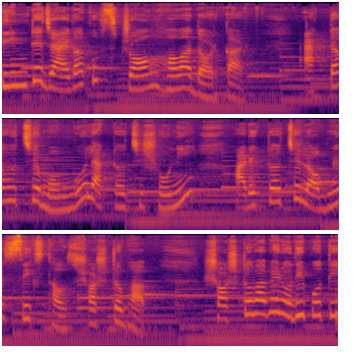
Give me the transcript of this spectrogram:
তিনটে জায়গা খুব স্ট্রং হওয়া দরকার। একটা হচ্ছে মঙ্গল, একটা হচ্ছে শনি, আরেকটা হচ্ছে লগ্নের সিক্স হাউস ষষ্ঠ ভাব। ষষ্ঠ ভাবের অধিপতি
